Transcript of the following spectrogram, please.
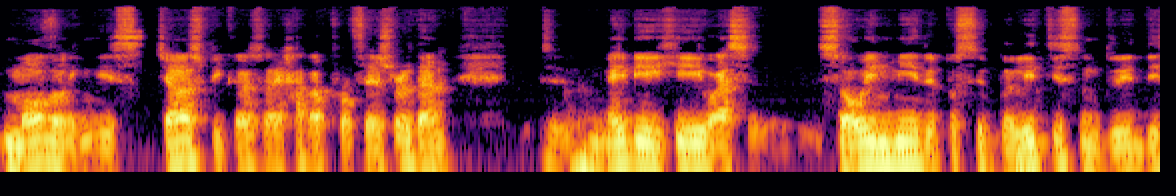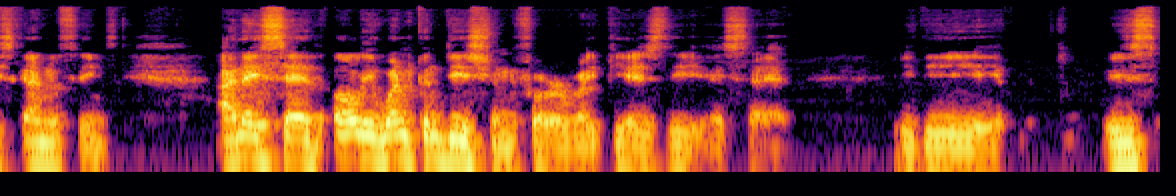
modeling is just because I have a professor that maybe he was showing me the possibilities of doing these kind of things. And I said, only one condition for my PhD, I said, it is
